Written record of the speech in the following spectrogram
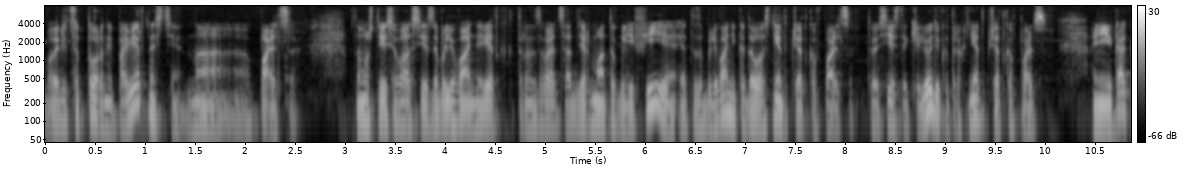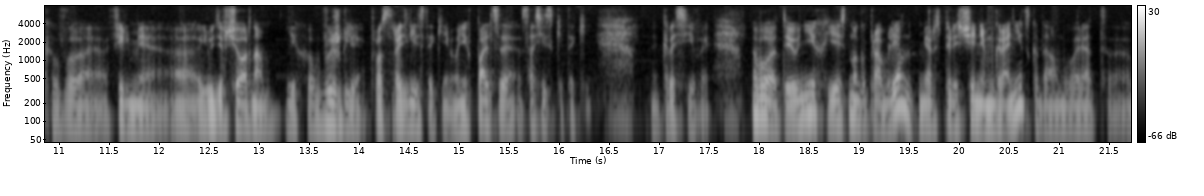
рецепторной поверхности на пальцах, потому что если у вас есть заболевание редко, которое называется дерматоглифия, это заболевание, когда у вас нет отпечатков пальцев. То есть есть такие люди, у которых нет отпечатков пальцев. Они не как в фильме э, «Люди в черном», их выжгли, просто родились такими. У них пальцы сосиски такие красивые. Вот, и у них есть много проблем, например, с пересечением границ, когда вам говорят э,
